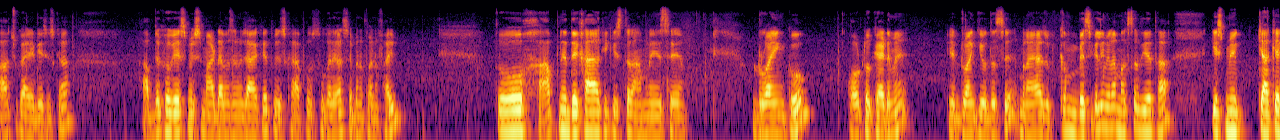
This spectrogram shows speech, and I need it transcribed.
आ चुका है रेडियस इसका। आप देखोगे इसमें स्मार्ट डायमेंशन में जाके तो इसका आपको शो करेगा सेवन पॉइंट फाइव तो आपने देखा कि किस तरह हमने इसे ड्राइंग को ऑटो कैड में, ये ड्राइंग की मदद से बनाया, जो कम बेसिकली मेरा मकसद ये था कि इसमें क्या क्या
